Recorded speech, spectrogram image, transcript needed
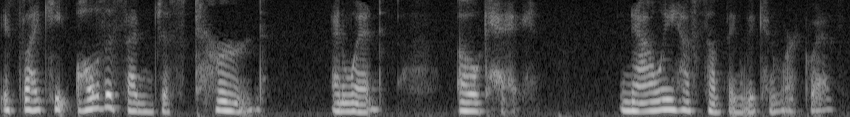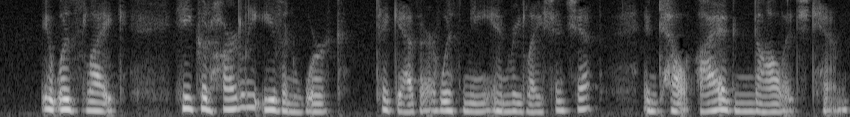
it's like he all of a sudden just turned and went, okay, now we have something we can work with. It was like he could hardly even work together with me in relationship until I acknowledged him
